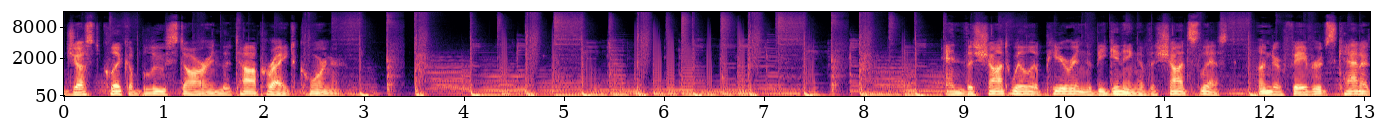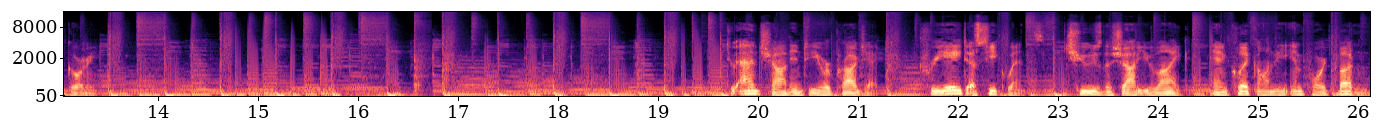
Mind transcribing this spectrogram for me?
Just click a blue star in the top right corner. And the shot will appear in the beginning of the shots list, under favorites category. To add shot into your project, create a sequence, choose the shot you like, and click on the import button.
